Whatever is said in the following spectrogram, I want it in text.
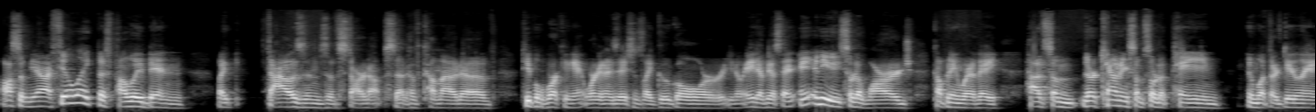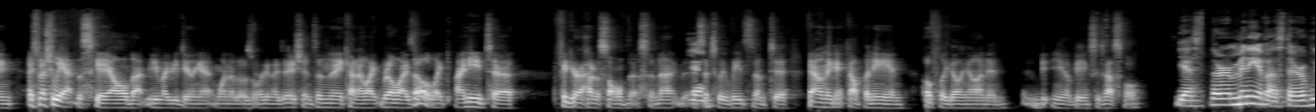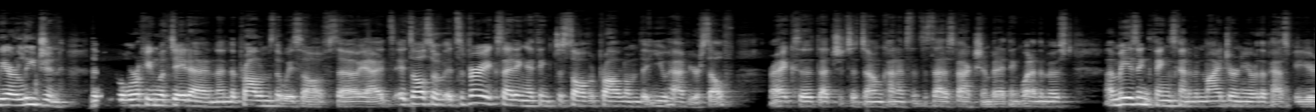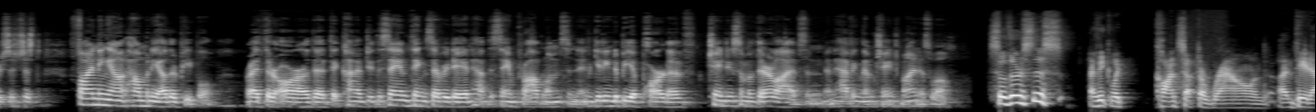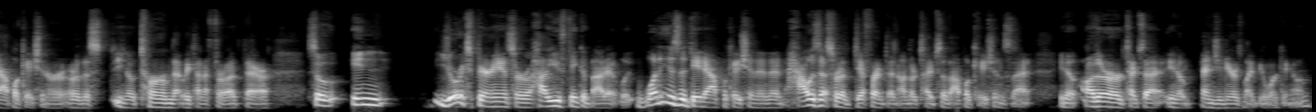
Awesome. Yeah. I feel like there's probably been like thousands of startups that have come out of people working at organizations like Google or you know AWS, any sort of large company where they have some, they're counting some sort of pain in what they're doing, especially at the scale that you might be doing at one of those organizations, and they kind of like realize, oh, like I need to figure out how to solve this, and that yeah. essentially leads them to founding a company and hopefully going on and you know being successful. Yes, there are many of us. There, we are legion. The people working with data and then the problems that we solve. So yeah, it's it's also it's very exciting. I think to solve a problem that you have yourself right? Because that's just its own kind of sense of satisfaction. But I think one of the most amazing things kind of in my journey over the past few years is just finding out how many other people, right, there are that, that kind of do the same things every day and have the same problems and, and getting to be a part of changing some of their lives and, and having them change mine as well. So there's this, I think, like concept around a data application or, or this, you know, term that we kind of throw out there. So in your experience or how you think about it what is a data application and then how is that sort of different than other types of applications that you know other types that you know engineers might be working on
